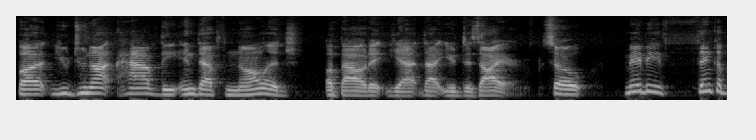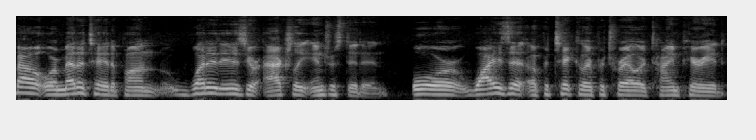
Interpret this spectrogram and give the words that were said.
but you do not have the in depth knowledge about it yet that you desire. So maybe think about or meditate upon what it is you're actually interested in. Or why is it a particular portrayal or time period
